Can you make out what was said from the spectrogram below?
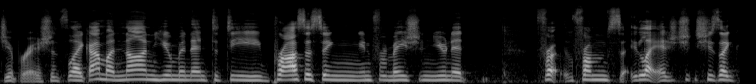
gibberish. It's like I'm a non-human entity processing information unit fr- from like she's like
